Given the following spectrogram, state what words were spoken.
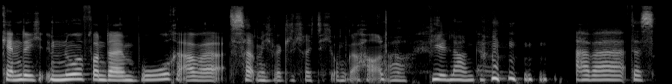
kenne dich nur von deinem Buch, aber das hat mich wirklich richtig umgehauen. Oh, vielen Dank. Aber das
